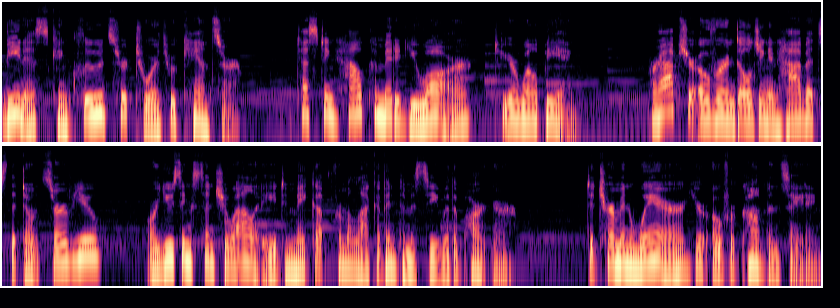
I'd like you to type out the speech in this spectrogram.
Venus concludes her tour through Cancer, testing how committed you are to your well being. Perhaps you're overindulging in habits that don't serve you or using sensuality to make up from a lack of intimacy with a partner. Determine where you're overcompensating.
